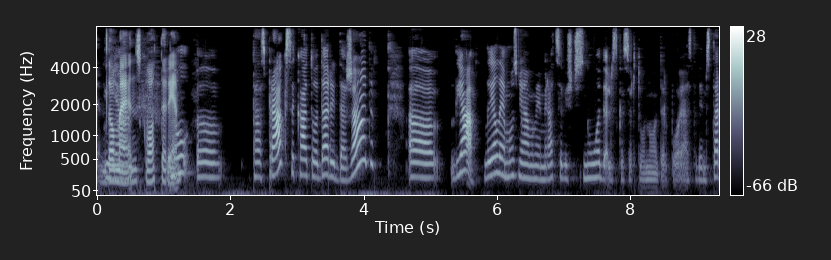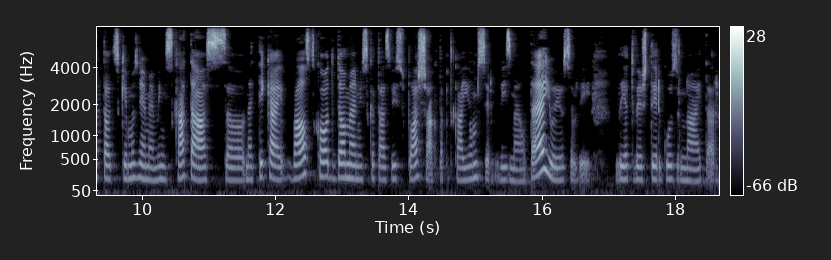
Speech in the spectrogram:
tiem domēnas skvoteriem. Nu, uh, tās praksa, kā to dara, ir dažāda. Uh, jā, lieliem uzņēmumiem ir atsevišķas nodaļas, kas ar to nodarbojas. Tādiem starptautiskiem uzņēmumiem viņi skatās uh, ne tikai valsts kodu domēnu, viņi skatās visu plašāk, tāpat kā jums ir VizmēlT, jo jūs arī lietuviešu tirgu uzrunājat ar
